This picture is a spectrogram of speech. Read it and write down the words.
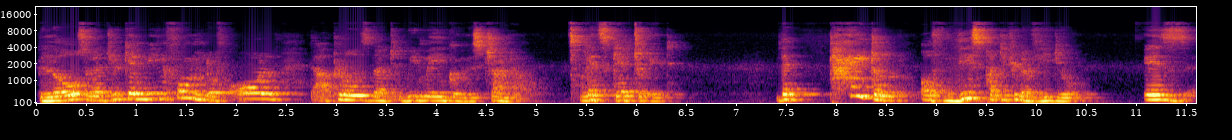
below so that you can be informed of all the uploads that we make on this channel. Let's get to it. The title of this particular video is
